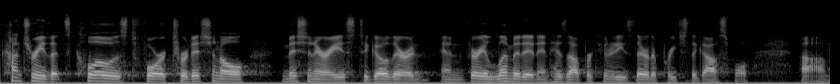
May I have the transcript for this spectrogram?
country that's closed for traditional missionaries to go there and, and very limited in his opportunities there to preach the gospel. Um,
